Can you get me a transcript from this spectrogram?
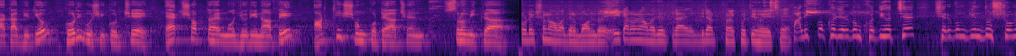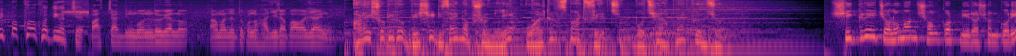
টাকা দিতেও গড়িমসি করছে। এক সপ্তাহের মজুরি না পেয়ে আর্থিক সংকটে আছেন শ্রমিকরা। প্রোডাকশনও আমাদের বন্ধ এই কারণে আমাদের প্রায় বিরাট ক্ষয়ক্ষতি হয়েছে। মালিক পক্ষ যেরকম ক্ষতি হচ্ছে সেরকম কিন্তু শ্রমিক পক্ষও ক্ষতি হচ্ছে। পাঁচ চার দিন বন্ধ গেল আমাদের তো কোনো হাজিরা পাওয়া যায় না আড়াইশোটিরও বেশি ডিজাইন অপশন নিয়ে ওয়াল্টন স্মার্ট ফ্রিজ বোঝে আপনার প্রয়োজন। শীঘ্রই চলমান সংকট নিরসন করে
